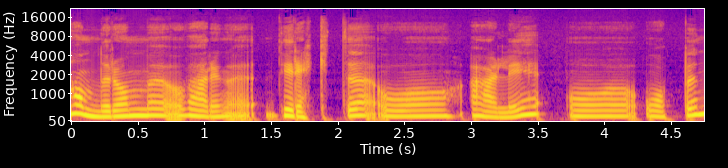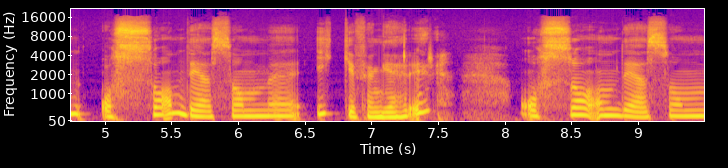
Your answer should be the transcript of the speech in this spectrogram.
handler om å være direkte og ærlig og åpen. Også om det som ikke fungerer. Også om det som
